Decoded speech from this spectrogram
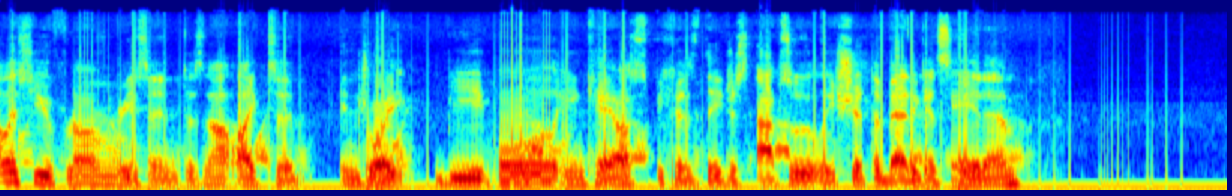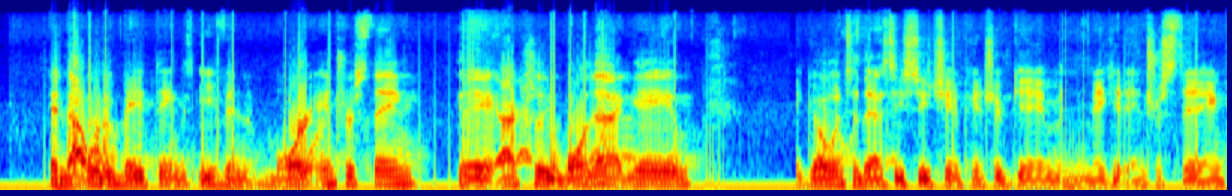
LSU, for some reason, does not like to enjoy be all in chaos because they just absolutely shit the bed against A&M. And that would have made things even more interesting. They actually won that game. They go into the SEC championship game and make it interesting.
